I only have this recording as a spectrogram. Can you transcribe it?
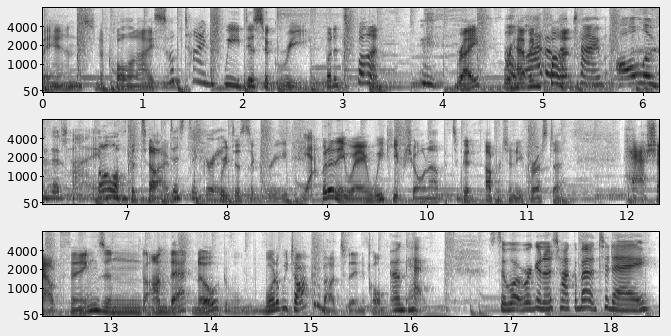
and Nicole and I sometimes we disagree, but it's fun, right? We're a having lot fun. of the time, all of the time. all of the time. Disagree. We disagree. Yeah. But anyway, we keep showing up. It's a good opportunity for us to hash out things. And on that note, what are we talking about today, Nicole? Okay. So, what we're going to talk about today,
